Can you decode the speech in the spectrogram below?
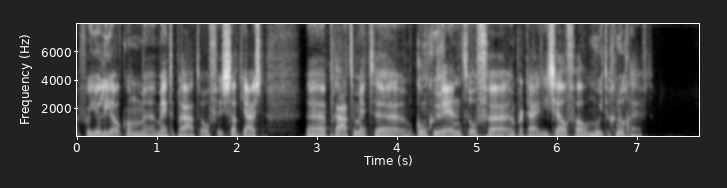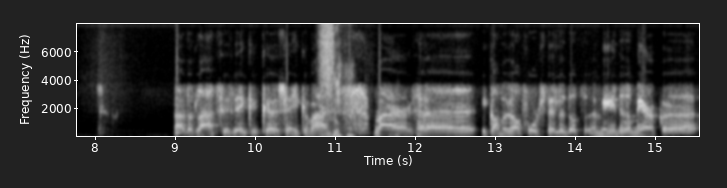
voor jullie ook om mee te praten. Of is dat juist praten met een concurrent of een partij die zelf al moeite genoeg heeft? Nou, dat laatste is denk ik uh, zeker waar. Maar uh, ik kan me wel voorstellen dat meerdere merken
